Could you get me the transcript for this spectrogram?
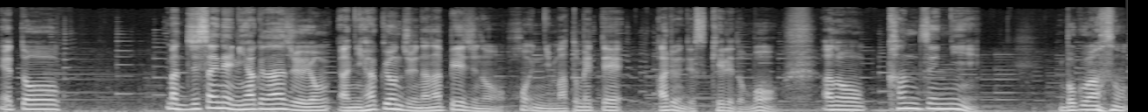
えっと、まあ実際ね、274あ247ページの本にまとめてあるんですけれども、あの、完全に僕はあの、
